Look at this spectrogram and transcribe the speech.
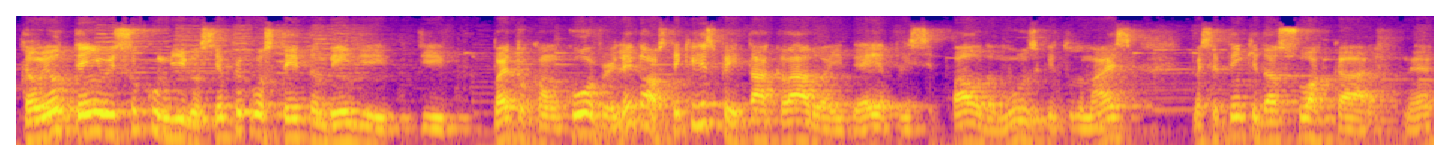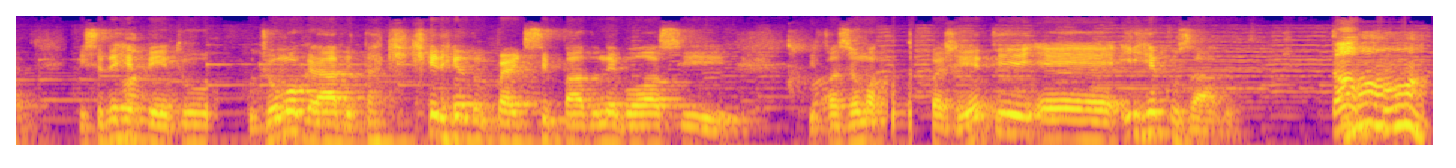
Então eu tenho isso comigo. Eu sempre gostei também de, de vai tocar um cover, legal. Você tem que respeitar, claro, a ideia principal da música e tudo mais, mas você tem que dar a sua cara, né? E se de repente o, o John Mograbi tá aqui querendo participar do negócio e, e fazer uma coisa com a gente, é irrecusável. então, Uma honra.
